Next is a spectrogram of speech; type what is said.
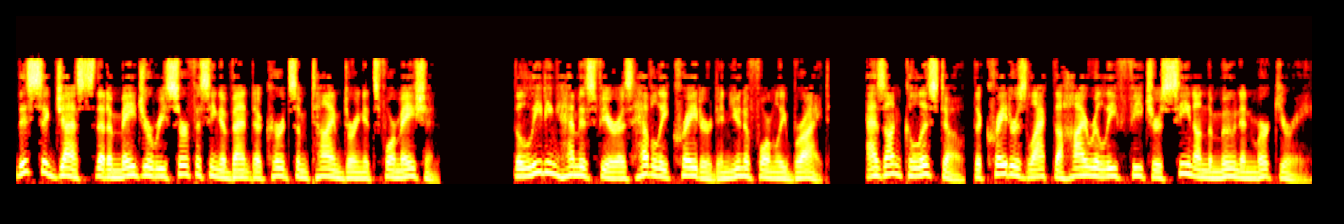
This suggests that a major resurfacing event occurred some time during its formation. The leading hemisphere is heavily cratered and uniformly bright. As on Callisto, the craters lack the high relief features seen on the Moon and Mercury.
